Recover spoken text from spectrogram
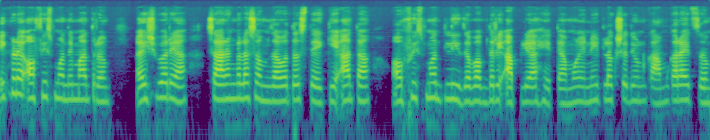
इकडे ऑफिसमध्ये मात्र ऐश्वर्या सारंगला समजावत असते की आता ऑफिसमधली जबाबदारी आपली आहे. त्यामुळे नीट लक्ष देऊन काम करायचं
